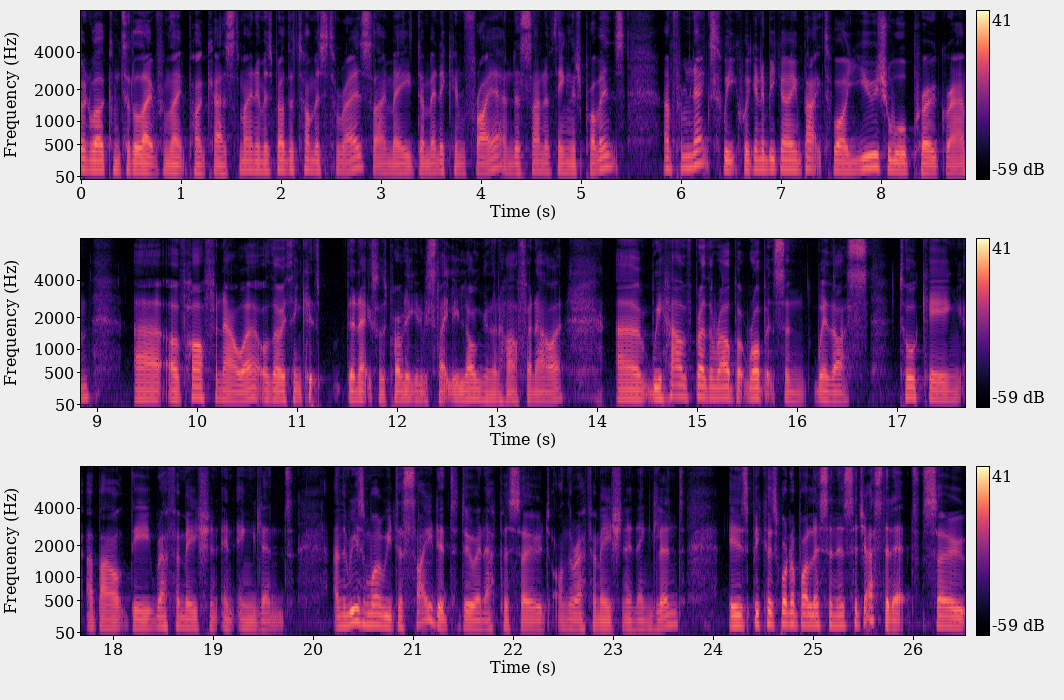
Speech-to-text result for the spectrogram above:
and welcome to the Light from Light podcast. My name is Brother Thomas Therese. I'm a Dominican friar and a son of the English province. And from next week, we're going to be going back to our usual program uh, of half an hour, although I think it's the next one's probably going to be slightly longer than half an hour. Uh, we have Brother Albert Robertson with us talking about the Reformation in England. And the reason why we decided to do an episode on the Reformation in England is because one of our listeners suggested it. So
